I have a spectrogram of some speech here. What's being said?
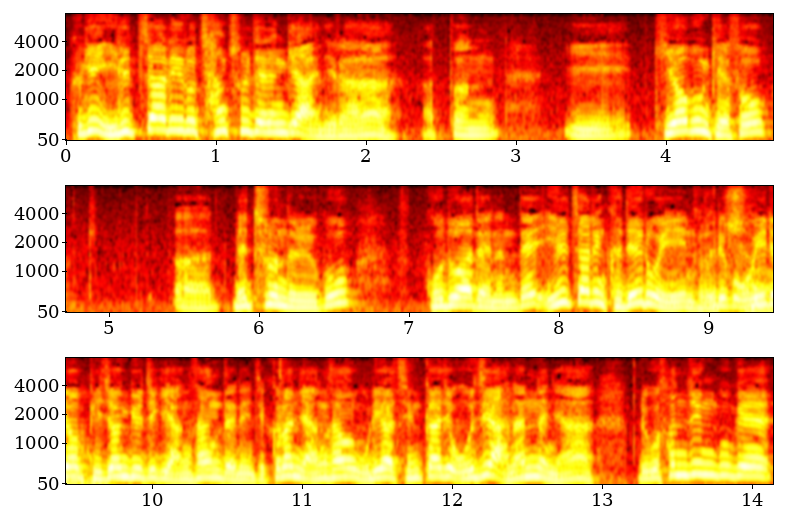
그게 일자리로 창출되는 게 아니라 어떤 이 기업은 계속 어, 매출은 늘고 고도화되는데 일자리는 그대로인 그리고 그렇죠. 오히려 비정규직이 양상되는 이제 그런 양상을 우리가 지금까지 오지 않았느냐 그리고 선진국의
